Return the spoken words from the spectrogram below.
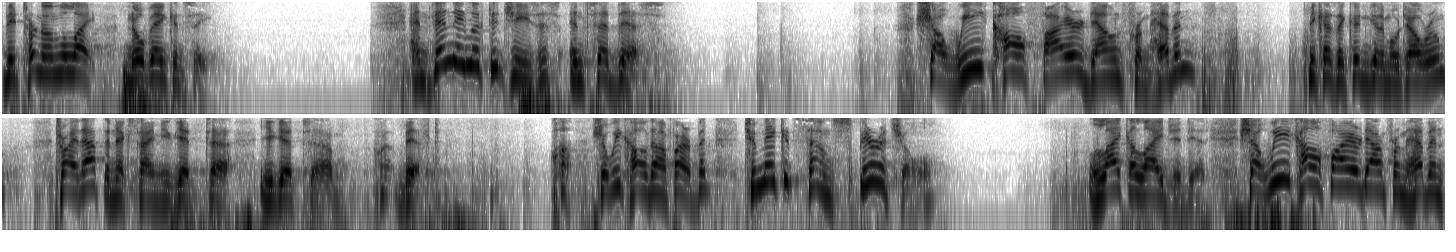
they'd turn on the light. No vacancy. And then they looked at Jesus and said this Shall we call fire down from heaven? Because they couldn't get a motel room? Try that the next time you get, uh, you get um, biffed. Shall we call down fire? But to make it sound spiritual, like Elijah did. Shall we call fire down from heaven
